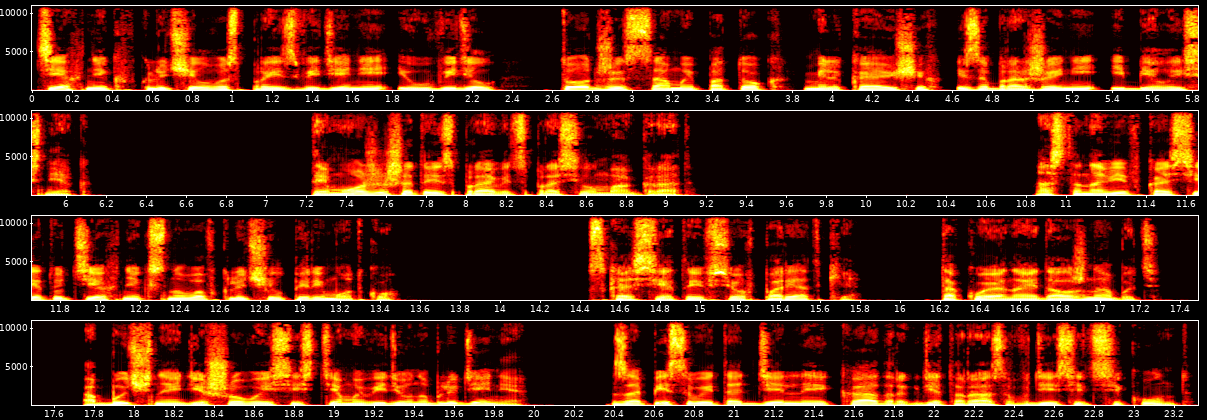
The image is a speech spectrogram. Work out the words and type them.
Техник включил воспроизведение и увидел тот же самый поток мелькающих изображений и белый снег. «Ты можешь это исправить?» – спросил Макград. Остановив кассету, техник снова включил перемотку. С кассетой все в порядке. Такой она и должна быть. Обычная дешевая система видеонаблюдения. Записывает отдельные кадры где-то раз в 10 секунд.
